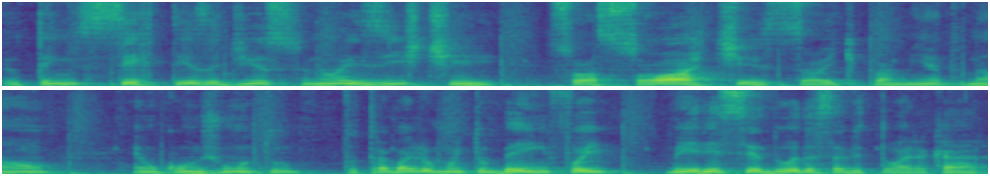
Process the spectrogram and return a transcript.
Eu tenho certeza disso. Não existe só sorte, só equipamento, não. É um conjunto. Tu trabalhou muito bem e foi merecedor dessa vitória, cara.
